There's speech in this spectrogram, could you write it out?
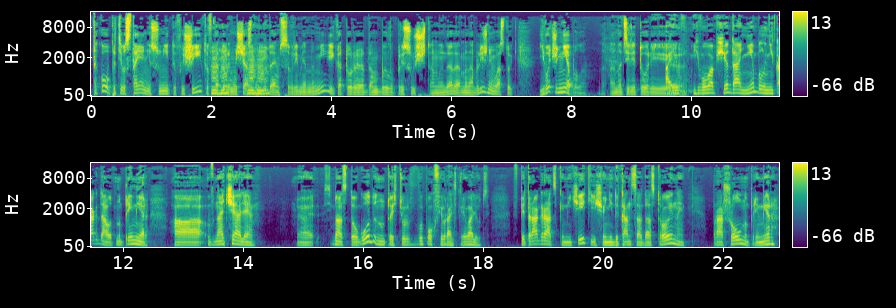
такого противостояния суннитов и шиитов, угу, которое мы сейчас угу. наблюдаем в современном мире, и которое там было присуще там, да, там, на Ближнем Востоке, его еще не было на территории... А его, его вообще, да, не было никогда. Вот, например, а, в начале 17 э, года, ну, то есть в эпоху февральской революции, в Петроградской мечети, еще не до конца достроенной, прошел, например,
